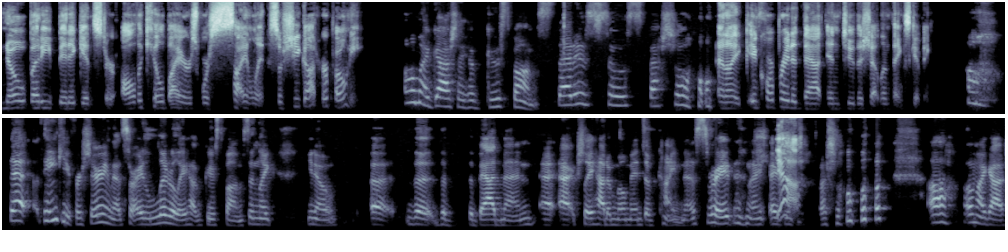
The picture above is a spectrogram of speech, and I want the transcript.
Nobody bid against her. All the kill buyers were silent. So she got her pony. Oh my gosh, I have goosebumps. That is so special. And I incorporated that into the Shetland Thanksgiving. Oh, that thank you for sharing that story. I literally have goosebumps. And like, you know, uh, the the the bad men actually had a moment of kindness, right? And I, I yeah. special. oh, oh my gosh.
